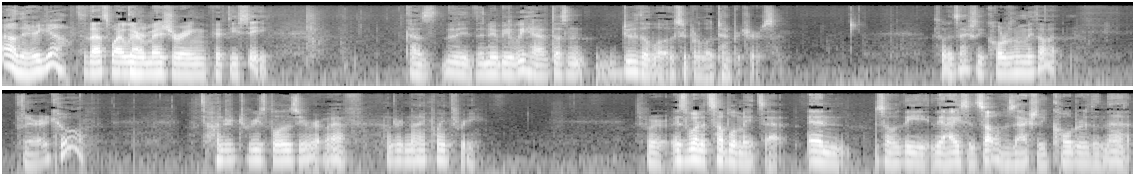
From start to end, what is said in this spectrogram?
Oh, there you go. So that's why we That- were measuring fifty C. Because the the newbie we have doesn't do the low super low temperatures. So it's actually colder than we thought. Very cool. It's 100 degrees below zero F, 109.3. Is where- Is what it sublimates at. And so the, the ice itself is actually colder than that.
